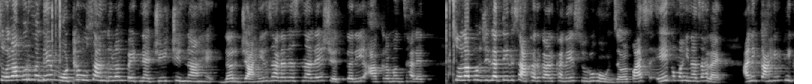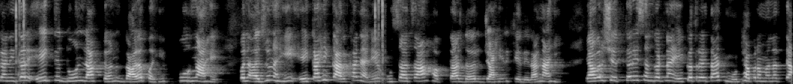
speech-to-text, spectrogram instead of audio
सोलापूरमध्ये मोठं ऊस आंदोलन पेटण्याची चिन्ह आहे. दर जाहीर झाले नसणारे शेतकरी आक्रमक झालेत. सोलापूर जिल्ह्यातील साखर कारखाने सुरू होऊन जवळपास एक महिना झालाय आणि काही ठिकाणी तर एक ते दोन लाख टन गाळपही पूर्ण आहे. पण अजूनही एकाही कारखान्याने ऊसाचा हप्ता दर जाहीर केलेला नाही. यावर शेतकरी संघटना एकत्र येतात. मोठ्या प्रमाणात त्या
